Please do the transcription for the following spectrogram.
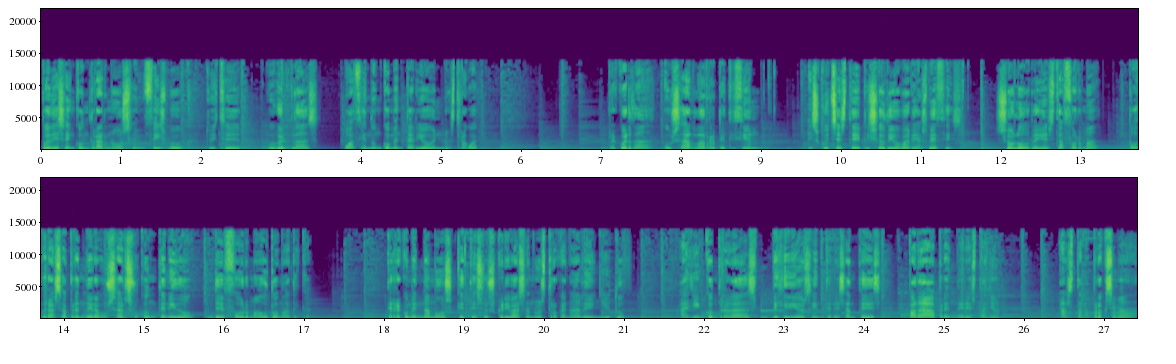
puedes encontrarnos en Facebook, Twitter, Google Plus o haciendo un comentario en nuestra web. Recuerda usar la repetición. Escucha este episodio varias veces. Solo de esta forma podrás aprender a usar su contenido de forma automática. Te recomendamos que te suscribas a nuestro canal en YouTube. Allí encontrarás vídeos interesantes para aprender español. Hasta la próxima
